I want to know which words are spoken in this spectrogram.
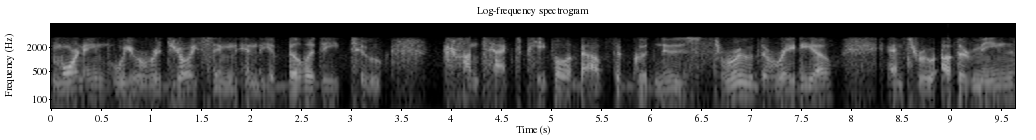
morning. We are rejoicing in the ability to contact people about the good news through the radio and through other means.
